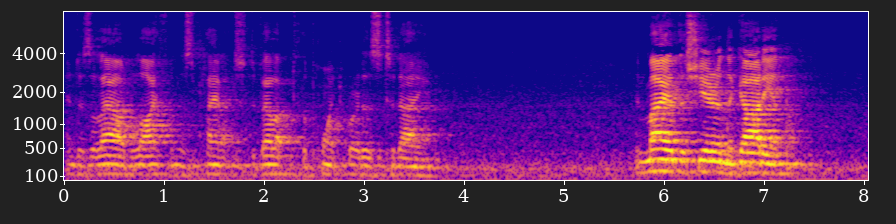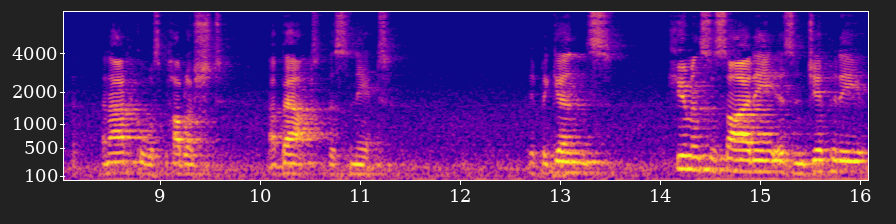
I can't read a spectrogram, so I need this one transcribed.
and has allowed life on this planet to develop to the point where it is today. In May of this year in The Guardian, an article was published about this net. It begins Human society is in jeopardy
